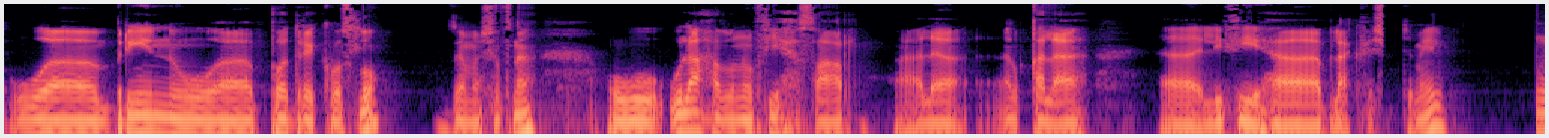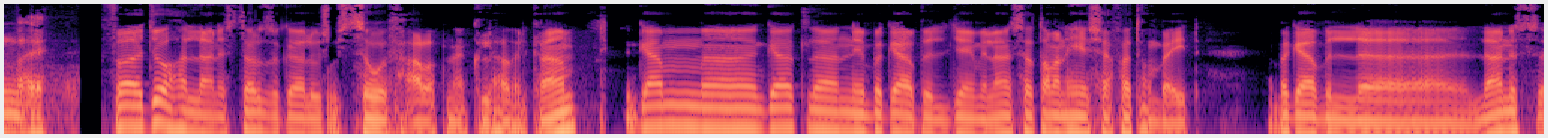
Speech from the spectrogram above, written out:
وبرين وبودريك وصلوا. زي ما شفنا. ولاحظوا إنه في حصار على القلعة آه، اللي فيها Blackfish جميل. صحيح. فجوها اللانسترز وقالوا وش تسوي في حارتنا كل هذا الكلام. قام آه، قالت له إني بقابل جيمي لانستر. طبعا هي شافتهم بعيد. بقابل آه، لانس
